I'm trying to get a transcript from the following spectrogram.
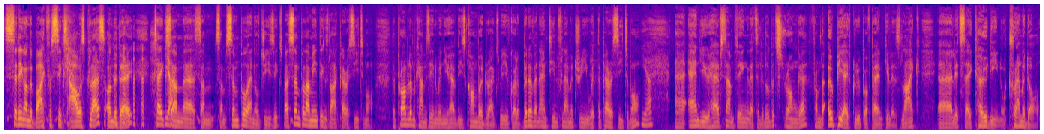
sitting on the bike for six hours plus on the day, take Yeah. some uh, some some simple analgesics. By simple, I mean things like paracetamol. The problem comes in when you have these combo drugs where you've got a bit of an anti-inflammatory with the paracetamol, Yeah. Uh, and you have something that's a little bit stronger from the opiate group of painkillers, like uh, let's say codeine or tramadol.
